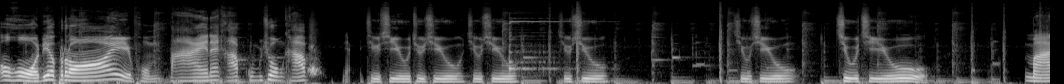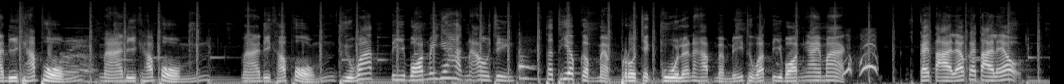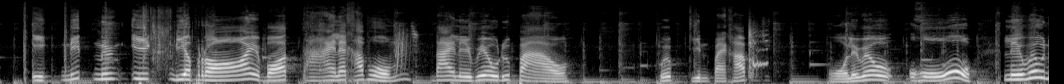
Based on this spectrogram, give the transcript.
โอ้โห เรียบร้อย ผมตายนะครับคุณผู้ชมครับ เนี่ยชิวชิวชิวชิวชิวชิวชิวชิวชิวชิวชิวชิวมาดีครับผม มาดีครับผม มาดีครับผม ถือว่าตีบอสไม่ยากนะเอาจริง ถ้าเทียบกับแมปโปรเจกต์กูแล้วนะครับแบบนี้ถือว่าตีบอสง่ายมากใกล้ตายแล้วใกล้ตายแล้ว อีกนิดนึงอีกเรียบร้อยบอสตายแล้วครับผมได้เลเวลหรือเปล่าปุ๊บกินไปครับโอ้โหเลเวลโอ้โหเลเวล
